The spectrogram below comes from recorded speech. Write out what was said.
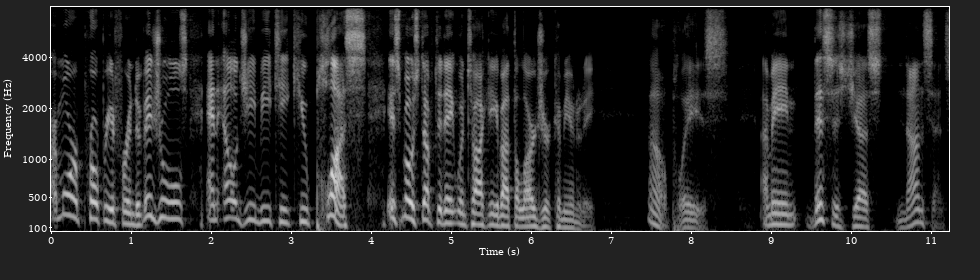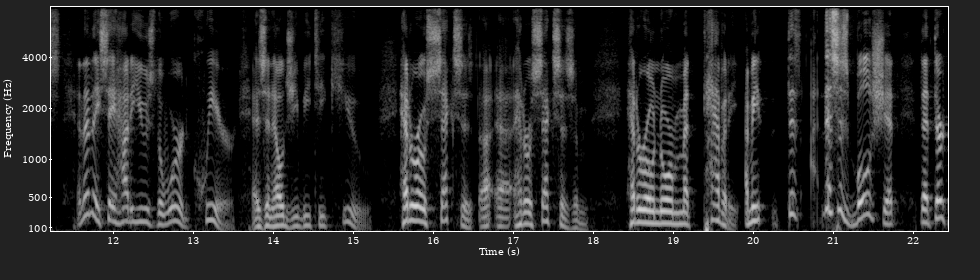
are more appropriate for individuals, and LGBTQ plus is most up to date when talking about the larger community. Oh, please. I mean, this is just nonsense. And then they say how to use the word queer as an LGBTQ, heterosexism, uh, uh, heterosexism, heteronormativity. I mean, this this is bullshit. That they're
